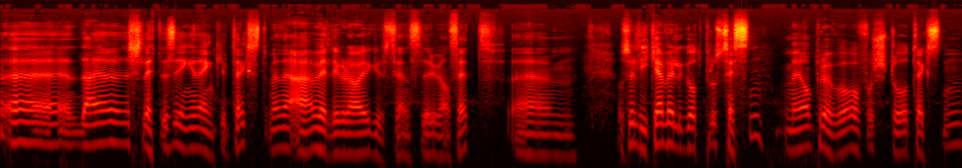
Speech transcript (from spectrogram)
Uh, det er slettes ingen enkelttekst, men jeg er veldig glad i gudstjenester uansett. Eh, og så liker jeg veldig godt prosessen med å prøve å forstå teksten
